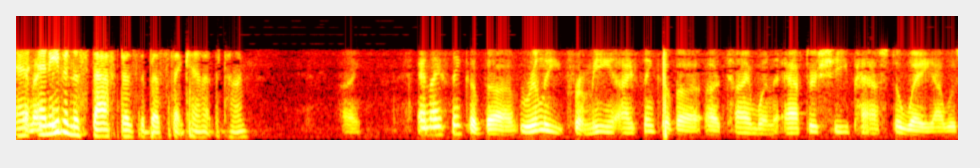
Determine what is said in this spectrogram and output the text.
and, And and even the staff does the best they can at the time Right. And I think of uh, really for me, I think of a, a time when after she passed away, I was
